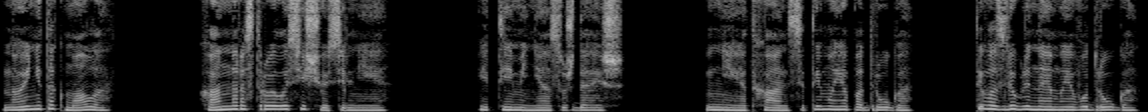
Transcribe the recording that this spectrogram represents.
Но и не так мало. Ханна расстроилась еще сильнее. И ты меня осуждаешь. Нет, Ханси, ты моя подруга. Ты возлюбленная моего друга.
